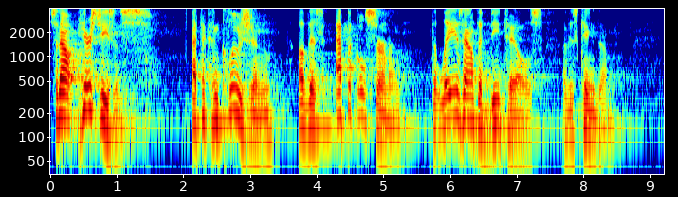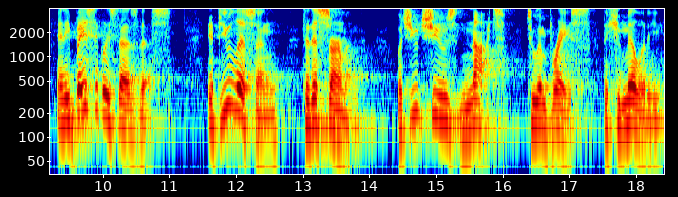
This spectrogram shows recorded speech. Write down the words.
So now here's Jesus at the conclusion of this epical sermon that lays out the details of his kingdom. And he basically says this If you listen to this sermon, but you choose not to embrace the humility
